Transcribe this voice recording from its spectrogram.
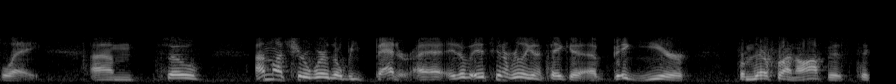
play. Um, so I'm not sure where they'll be better. I, it, it's going to really going to take a, a big year from their front office to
